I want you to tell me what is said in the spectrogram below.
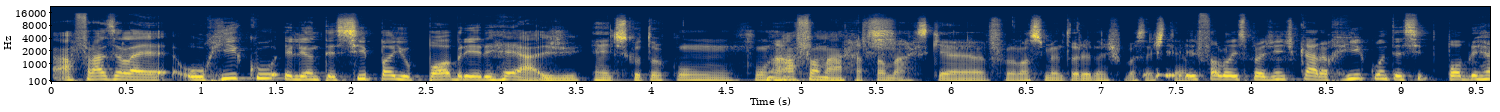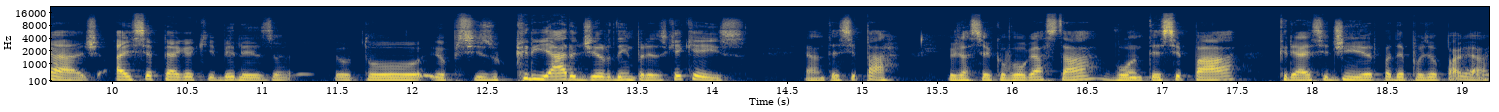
a frase ela é: o rico ele antecipa e o pobre ele reage. A gente escutou com, com Com o Rafa Rafa, Marques. Rafa Marques, que é, foi o nosso mentor durante bastante tempo. Ele falou isso pra gente, cara, rico antecipa, pobre reage. Aí você pega aqui, beleza, eu tô, eu preciso criar o dinheiro da empresa. O que, que é isso? É antecipar. Eu já sei o que eu vou gastar, vou antecipar, criar esse dinheiro pra depois eu pagar.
